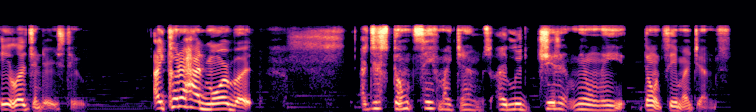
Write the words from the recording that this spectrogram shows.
eight legendaries too. I could have had more, but I just don't save my gems. I legitimately don't save my gems.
